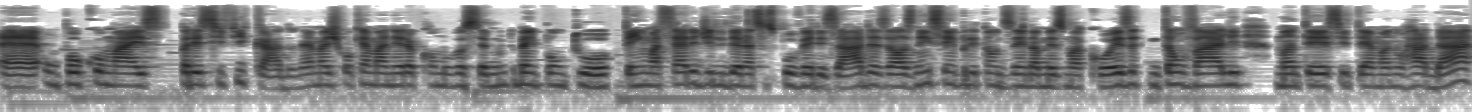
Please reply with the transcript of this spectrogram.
é, um pouco mais precificado, né? Mas de qualquer maneira, como você muito bem pontuou, tem uma série de lideranças pulverizadas, elas nem sempre estão dizendo a mesma coisa, então vale manter esse tema no radar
